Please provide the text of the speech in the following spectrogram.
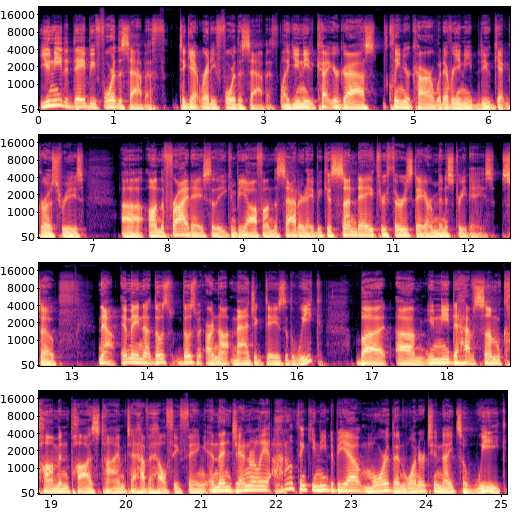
you need a day before the Sabbath to get ready for the Sabbath. Like you need to cut your grass, clean your car, whatever you need to do, get groceries uh, on the Friday so that you can be off on the Saturday because Sunday through Thursday are ministry days. So now it may not; those those are not magic days of the week but um, you need to have some common pause time to have a healthy thing. And then generally, I don't think you need to be out more than one or two nights a week.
